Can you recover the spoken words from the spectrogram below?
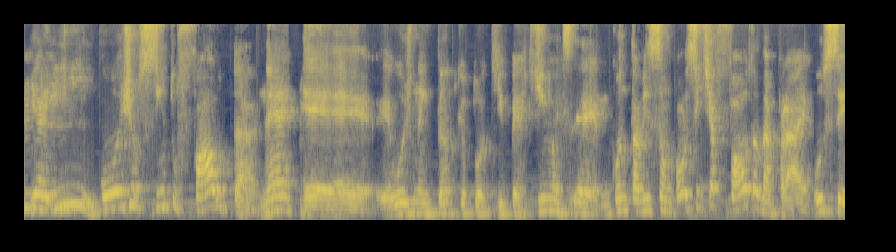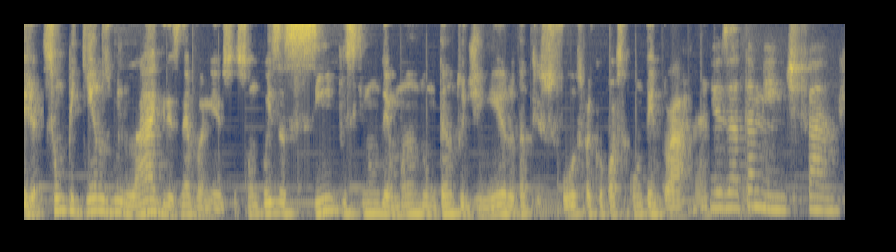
Uhum. E aí, hoje eu sinto falta, né? É, hoje nem tanto que eu tô aqui pertinho, mas é, quando estava em São Paulo, eu sentia falta da praia. Ou seja, são pequenos milagres, né, Vanessa? São coisas simples que não demandam tanto dinheiro, tanto esforço para que eu possa contemplar, né? Exatamente, Fábio.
